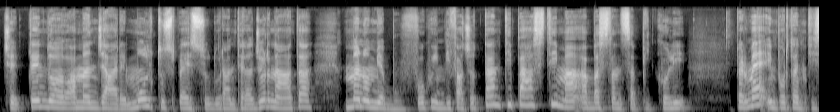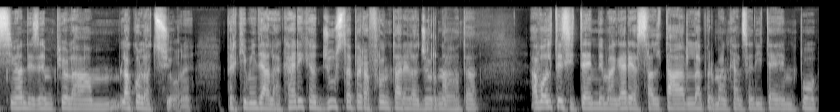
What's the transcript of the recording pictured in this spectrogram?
cioè tendo a mangiare molto spesso durante la giornata, ma non mi abbuffo, quindi faccio tanti pasti ma abbastanza piccoli. Per me è importantissima ad esempio la, la colazione, perché mi dà la carica giusta per affrontare la giornata. A volte si tende magari a saltarla per mancanza di tempo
